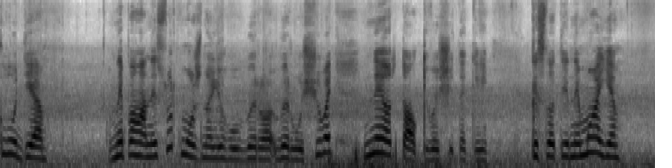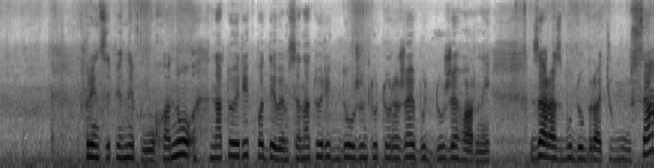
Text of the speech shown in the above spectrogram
Клодія непоганий сорт, можна його вирощувати. Не отталкиваючий такий. Кислоти немає. В принципі, неплохо. Ну, на той рік подивимося. На той рік должен тут урожай бути дуже гарний. Зараз буду брати вуса.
